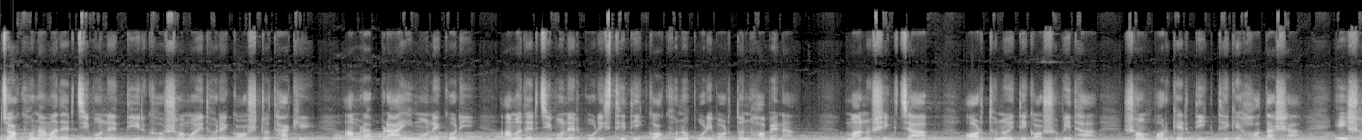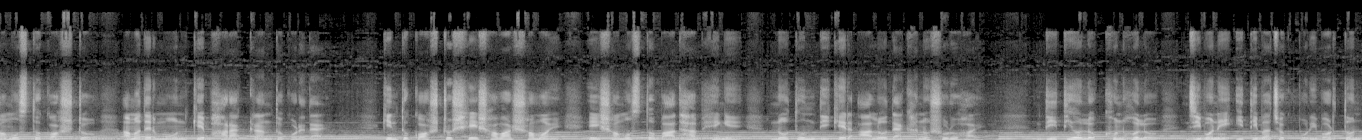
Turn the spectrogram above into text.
যখন আমাদের জীবনে দীর্ঘ সময় ধরে কষ্ট থাকে, আমরা প্রায়ই মনে করি আমাদের জীবনের পরিস্থিতি কখনো পরিবর্তন হবে না। মানসিক চাপ, অর্থনৈতিক অসুবিধা, সম্পর্কের দিক থেকে হতাশা, এই সমস্ত কষ্ট আমাদের মনকে ভারাক্রান্ত করে দেয়। কিন্তু কষ্ট শেষ হওয়ার সময় এই সমস্ত বাধা ভেঙে নতুন দিকের আলো দেখানো শুরু হয়। দ্বিতীয় লক্ষণ হল জীবনে ইতিবাচক পরিবর্তন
